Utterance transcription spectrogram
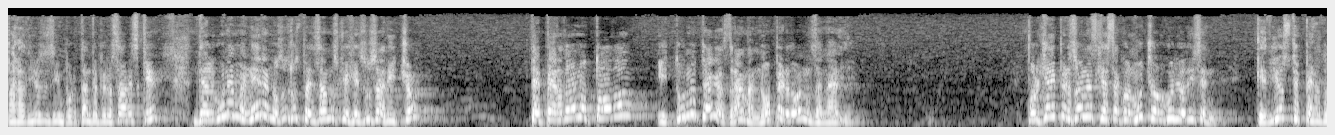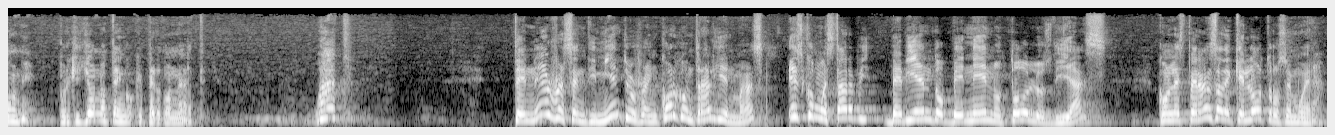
Para Dios es importante, pero ¿sabes qué? De alguna manera nosotros pensamos que Jesús ha dicho, te perdono todo y tú no te hagas drama, no perdones a nadie. Porque hay personas que hasta con mucho orgullo dicen, que Dios te perdone, porque yo no tengo que perdonarte. What? Tener resentimiento y rencor contra alguien más es como estar bebiendo veneno todos los días con la esperanza de que el otro se muera.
